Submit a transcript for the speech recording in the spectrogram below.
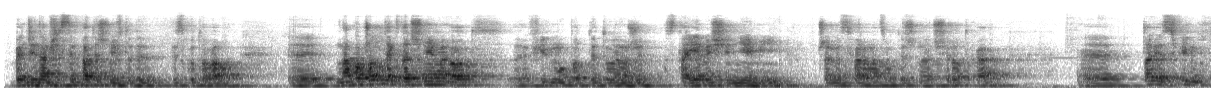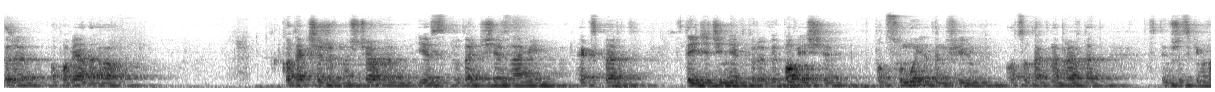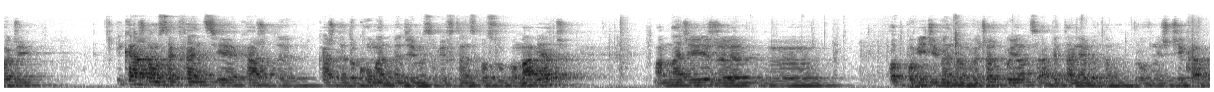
będzie nam się sympatycznie wtedy dyskutowało. Yy, Na początek zaczniemy od yy, filmu pod tytułem "Ży- Stajemy się niemi, przemysł farmaceutyczny od środka. Yy, To jest film, który opowiada o kodeksie żywnościowym. Jest tutaj dzisiaj z nami ekspert w tej dziedzinie, który wypowie się, podsumuje ten film, o co tak naprawdę w tym wszystkim chodzi. I każdą sekwencję, każdy, każdy dokument będziemy sobie w ten sposób omawiać. Mam nadzieję, że y, odpowiedzi będą wyczerpujące, a pytania będą również ciekawe.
